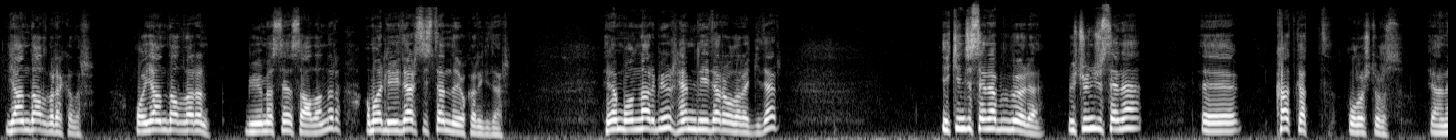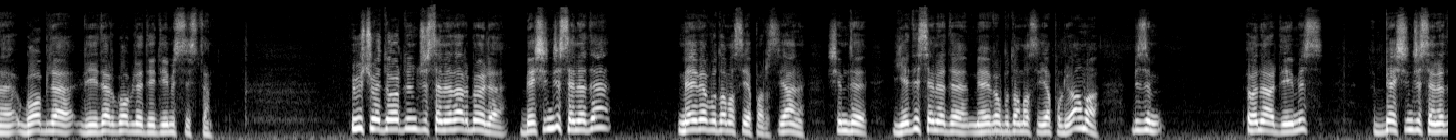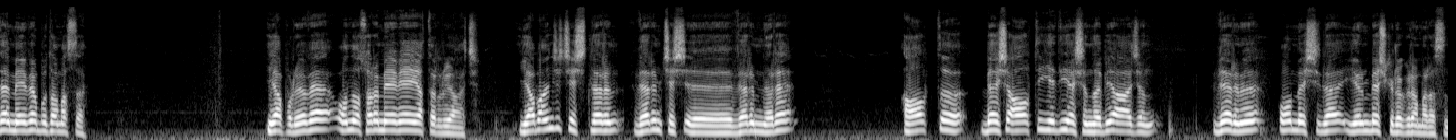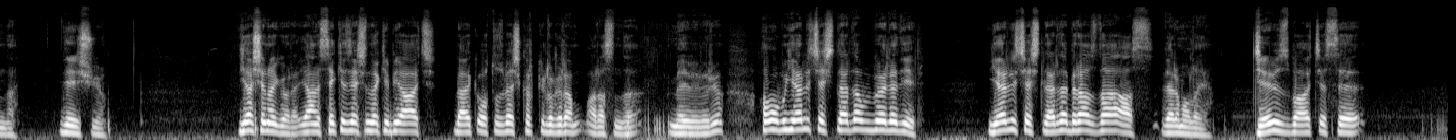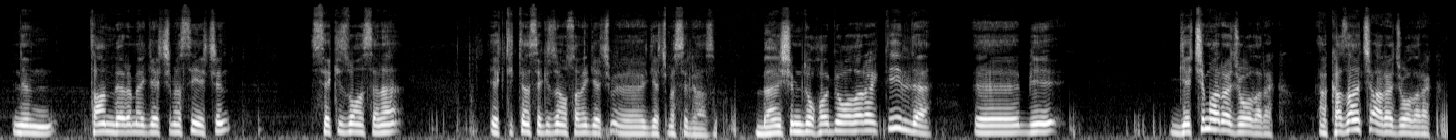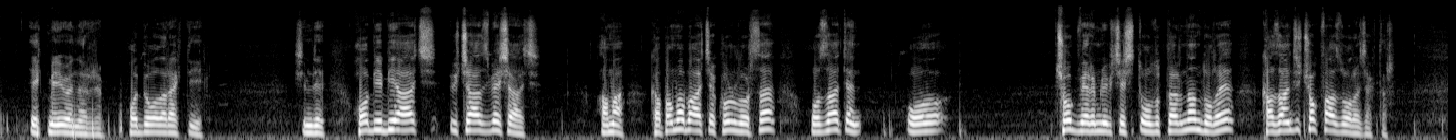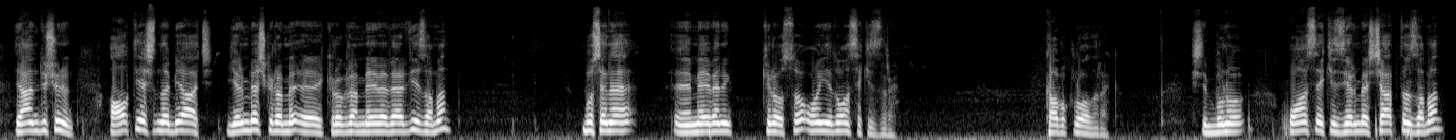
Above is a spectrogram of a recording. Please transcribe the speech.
yan dal bırakılır. O yan dalların büyümesi sağlanır ama lider sistem de yukarı gider. Hem onlar büyür hem lider olarak gider. İkinci sene bu böyle. Üçüncü sene e, kat kat oluştururuz. Yani goble, lider goble dediğimiz sistem. Üç ve dördüncü seneler böyle. Beşinci senede meyve budaması yaparız. Yani şimdi 7 senede meyve budaması yapılıyor ama bizim önerdiğimiz 5. senede meyve budaması yapılıyor ve ondan sonra meyveye yatırılıyor ağaç. Yabancı çeşitlerin verim çeşi, e, verimlere 6 5 6 7 yaşında bir ağacın verimi 15 ile 25 kilogram arasında değişiyor. Yaşına göre. Yani 8 yaşındaki bir ağaç belki 35-40 kilogram arasında meyve veriyor. Ama bu yerli çeşitlerde bu böyle değil. Yerli çeşitlerde biraz daha az verim olayı. Ceviz bahçesinin tam verime geçmesi için 8-10 sene ektikten 8-10 sene geç, e, geçmesi lazım. Ben şimdi hobi olarak değil de e, bir geçim aracı olarak, yani kazanç aracı olarak ekmeği öneririm. Hobi olarak değil. Şimdi hobi bir ağaç, 3 ağaç, 5 ağaç. Ama kapama bahçe kurulursa o zaten o çok verimli bir çeşit olduklarından dolayı kazancı çok fazla olacaktır. Yani düşünün 6 yaşında bir ağaç 25 kilo, e, kilogram meyve verdiği zaman bu sene e, meyvenin kilosu 17-18 lira. Kabuklu olarak. Şimdi bunu 18-25 çarptığın zaman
